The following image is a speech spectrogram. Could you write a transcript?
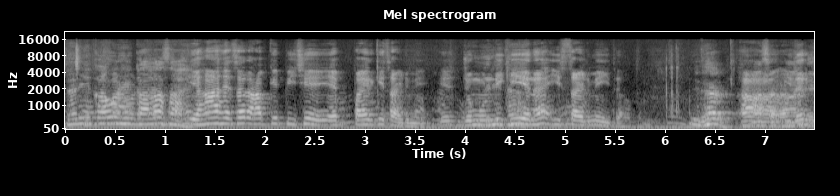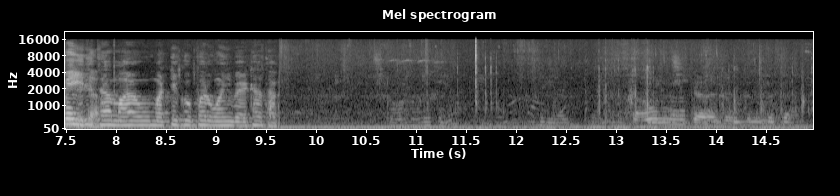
सर ये कवर है काला सा यहाँ है सर आपके पीछे पैर की साइड में। ये जो मुंडी की है ना इस साइड में ही था। इधर? हाँ हाँ इधर पे ही था। वो मट्टी के ऊपर वहीं बैठा था। अरे हाँ?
